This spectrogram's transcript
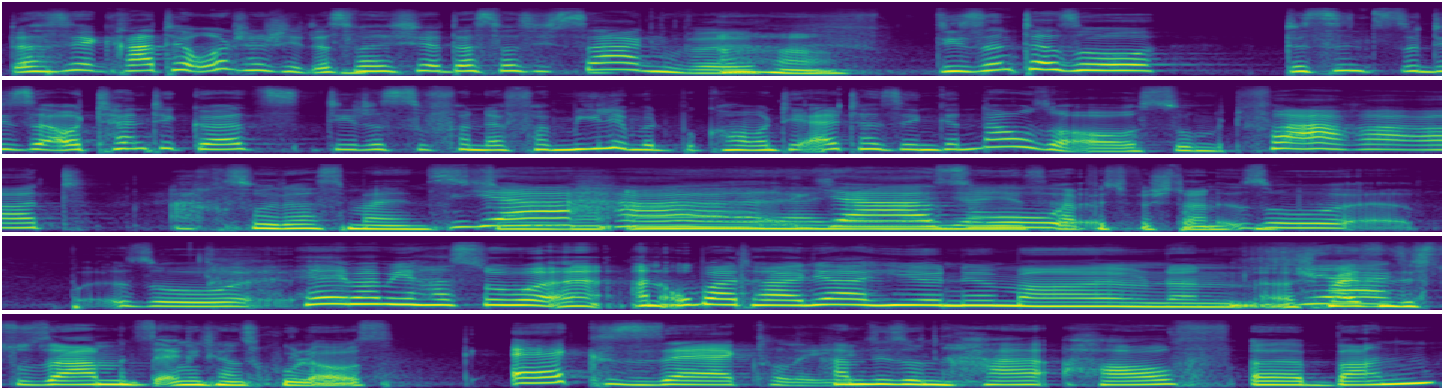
Das ist ja gerade der Unterschied. Das ist ja das, was ich sagen will. Aha. Die sind da so, das sind so diese Authentic Girls, die das so von der Familie mitbekommen und die Eltern sehen genauso aus. So mit Fahrrad, Ach so, das meinst du. Ja, Ah, ja, ja, so. jetzt habe ich verstanden. So, äh, so, hey Mami, hast du äh, ein Oberteil? Ja, hier, nimm mal. Und dann äh, Ja. schmeißen sie es zusammen. Sieht eigentlich ganz cool aus. exactly. Haben sie so einen ha Hauf-Bun?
